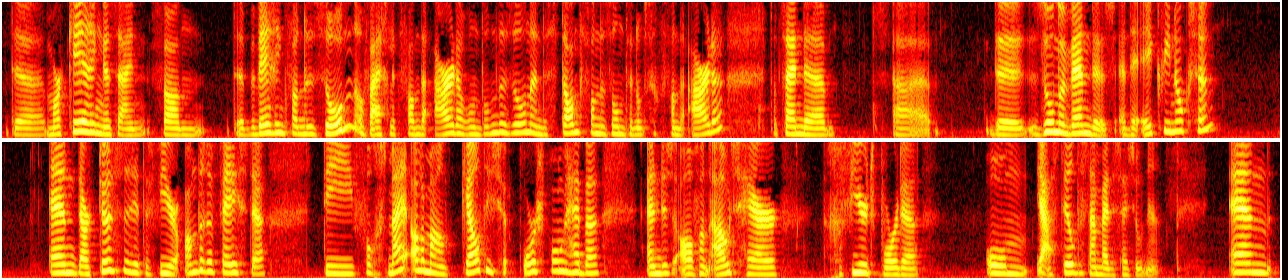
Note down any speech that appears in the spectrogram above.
de markeringen zijn van de beweging van de zon, of eigenlijk van de aarde rondom de zon en de stand van de zon ten opzichte van de aarde. Dat zijn de, uh, de zonnewendes en de equinoxen. En daartussen zitten vier andere feesten die volgens mij allemaal een Keltische oorsprong hebben en dus al van oudsher gevierd worden om ja, stil te staan bij de seizoenen. En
